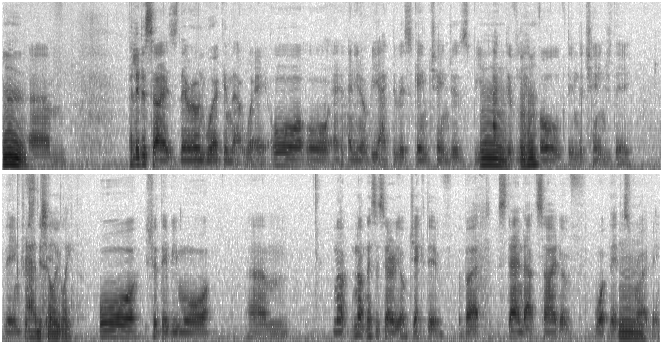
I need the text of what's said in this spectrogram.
Mm. um, politicize their own work in that way, or or and, and you know be activists, game changers, be Mm, actively mhm. involved in the change they they're interested in, Absolutely. Or should they be more um, not not necessarily objective, but stand outside of what they're Mm. describing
